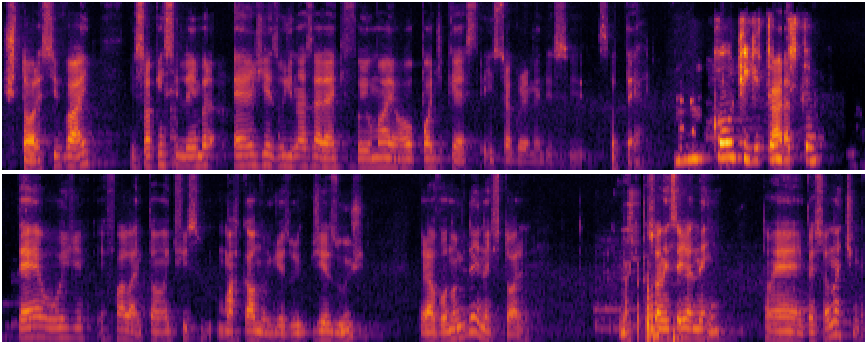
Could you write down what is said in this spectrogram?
história se vai, e só quem se lembra é Jesus de Nazaré, que foi o maior podcast Instagram desse, dessa terra. Coach de todos os tempos. Até hoje é falar, então é difícil marcar o nome Jesus. Jesus gravou o nome dele na história. Mas que a pessoa nem seja nem. Então é impressionante, né?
